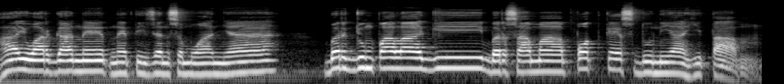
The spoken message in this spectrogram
Hai warganet netizen semuanya. Berjumpa lagi bersama podcast Dunia Hitam.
